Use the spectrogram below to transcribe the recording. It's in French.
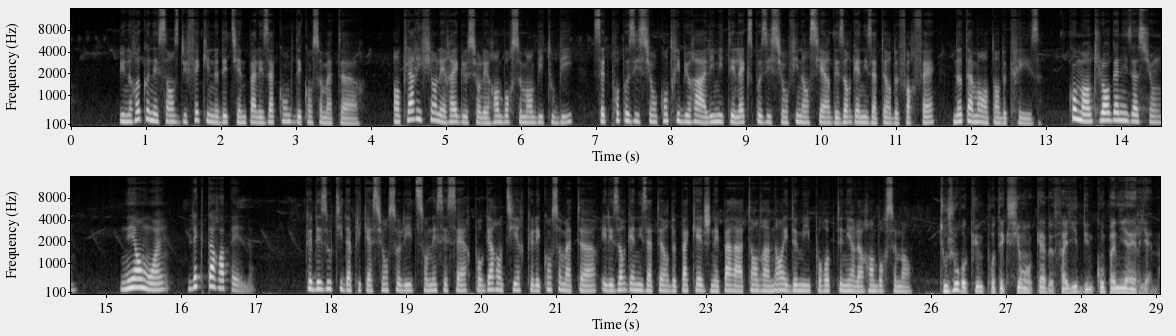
une reconnaissance du fait qu'ils ne détiennent pas les acomptes des consommateurs. En clarifiant les règles sur les remboursements B2B, cette proposition contribuera à limiter l'exposition financière des organisateurs de forfaits, notamment en temps de crise. Commente l'organisation. Néanmoins, l'ECTA rappelle que des outils d'application solides sont nécessaires pour garantir que les consommateurs et les organisateurs de packages n'aient pas à attendre un an et demi pour obtenir leur remboursement. Toujours aucune protection en cas de faillite d'une compagnie aérienne.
